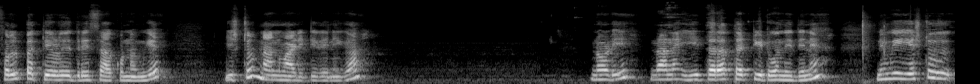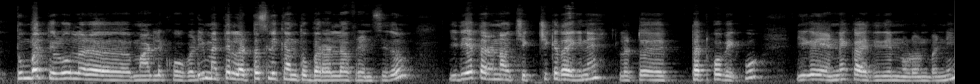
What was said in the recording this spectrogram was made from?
ಸ್ವಲ್ಪ ತೆಳು ಇದ್ರೆ ಸಾಕು ನಮಗೆ. ಇಷ್ಟು ನಾನು ಮಾಡಿಟ್ಟಿದ್ದೀನಿ ಈಗ ನೋಡಿ, ನಾನು ಈ ಥರ ತಟ್ಟಿ ಇಟ್ಕೊಂಡಿದ್ದೀನಿ. ನಿಮಗೆ ಎಷ್ಟು ತುಂಬ ತಿಳು ಮಾಡ್ಲಿಕ್ಕೆ ಹೋಗಬೇಡಿ, ಮತ್ತೆ ಲಟ್ಟಿಸ್ಲಿಕ್ಕಂತೂ ಬರಲ್ಲ ಫ್ರೆಂಡ್ಸ್ ಇದು. ಇದೇ ಥರ ನಾವು ಚಿಕ್ಕ ಚಿಕ್ಕದಾಗಿನೇ ಲಟ್ ತಟ್ಕೋಬೇಕು. ಈಗ ಎಣ್ಣೆ ಕಾಯ್ದಿದೆ ನೋಡೋಣ ಬನ್ನಿ.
